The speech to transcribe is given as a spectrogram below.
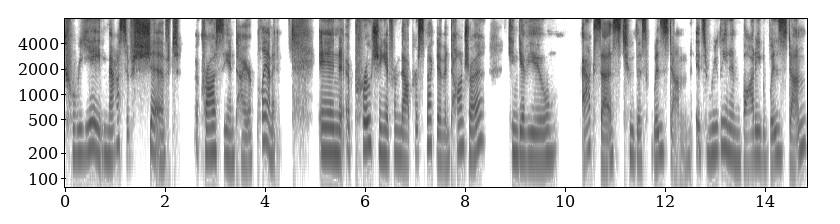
create massive shift across the entire planet? In approaching it from that perspective, and Tantra can give you access to this wisdom. It's really an embodied wisdom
